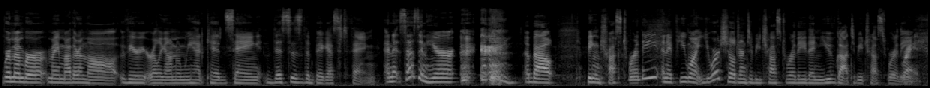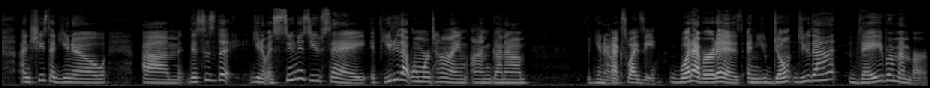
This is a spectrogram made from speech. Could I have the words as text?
remember my mother in law very early on when we had kids saying, This is the biggest thing. And it says in here about being trustworthy. And if you want your children to be trustworthy, then you've got to be trustworthy. Right. And she said, You know, um, this is the, you know, as soon as you say, If you do that one more time, I'm gonna, you know, XYZ. whatever it is, and you don't do that, they remember.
